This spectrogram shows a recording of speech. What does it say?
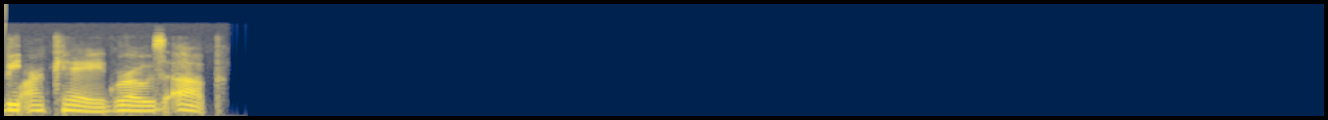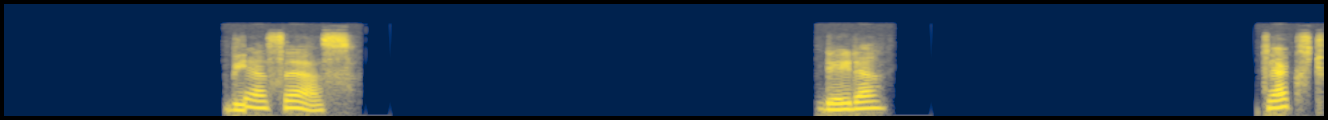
BRK grows up. BSS Data Text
